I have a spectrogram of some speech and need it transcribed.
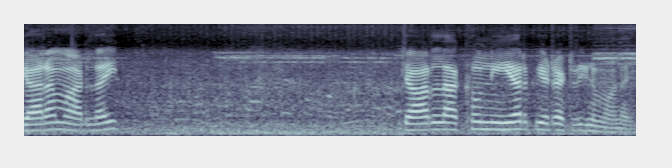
11 ਮਾਡਲ ਹੈ ਜੀ। 4 ਲੱਖ 19000 ਰੁਪਏ ਟਰੈਕਟਰ ਦੀ ਡਿਮਾਂਡ ਹੈ ਜੀ।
